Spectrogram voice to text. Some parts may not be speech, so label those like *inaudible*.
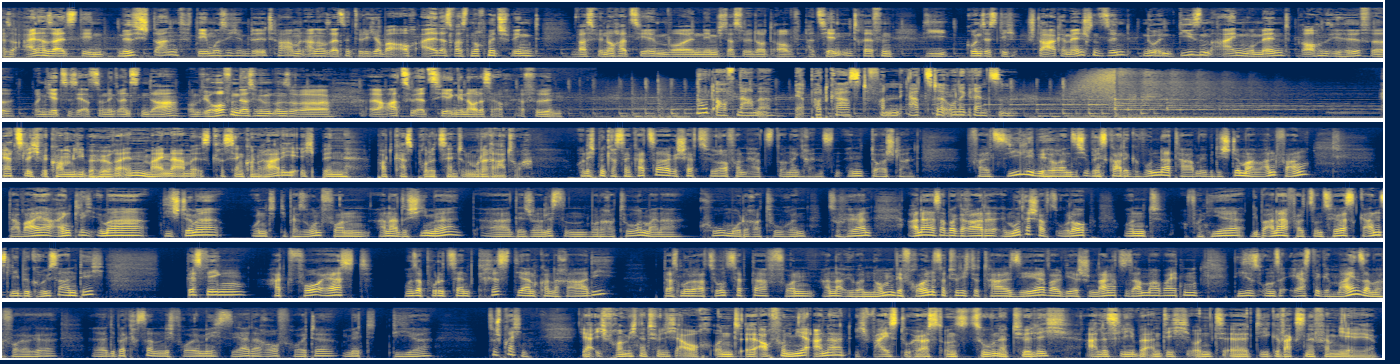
Also einerseits den Missstand, den muss ich im Bild haben und andererseits natürlich aber auch all das, was noch mitschwingt, was wir noch erzählen wollen, nämlich dass wir dort auf Patienten treffen, die grundsätzlich starke Menschen sind. Nur in diesem einen Moment brauchen sie Hilfe und jetzt ist Ärzte ohne Grenzen da und wir hoffen, dass wir mit unserer äh, Art zu erzählen genau das auch erfüllen. Notaufnahme, der Podcast von Ärzte ohne Grenzen. Herzlich willkommen, liebe HörerInnen. Mein Name ist Christian Konradi. Ich bin Podcast-Produzent und Moderator. Und ich bin Christian Katzer, Geschäftsführer von Ärzte ohne Grenzen in Deutschland. Falls Sie, liebe Hörer, sich übrigens gerade gewundert haben über die Stimme am Anfang, da war ja eigentlich immer die Stimme und die Person von Anna Doshime, äh, der Journalistin und Moderatorin, meiner Co-Moderatorin, zu hören. Anna ist aber gerade im Mutterschaftsurlaub und von hier, liebe Anna, falls du uns hörst, ganz liebe Grüße an dich. Deswegen hat vorerst unser Produzent Christian Konradi das Moderationszepter von Anna übernommen. Wir freuen uns natürlich total sehr, weil wir schon lange zusammenarbeiten. Dies ist unsere erste gemeinsame Folge. Äh, lieber Christian, und ich freue mich sehr darauf, heute mit dir zu sprechen. Ja, ich freue mich natürlich auch. Und äh, auch von mir, Anna, ich weiß, du hörst uns zu, natürlich. Alles Liebe an dich und äh, die gewachsene Familie.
